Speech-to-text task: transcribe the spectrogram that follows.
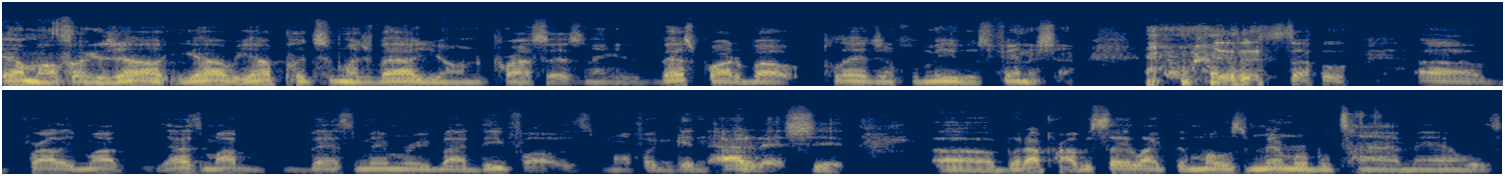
Y'all motherfuckers, y'all, y'all, y'all put too much value on the process. And the best part about pledging for me was finishing. so, uh, probably my that's my best memory by default is motherfucking getting out of that shit. Uh, but I probably say like the most memorable time, man, was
